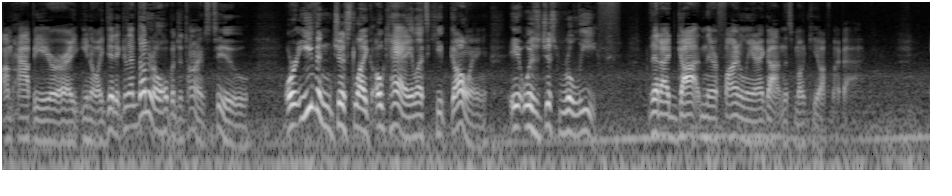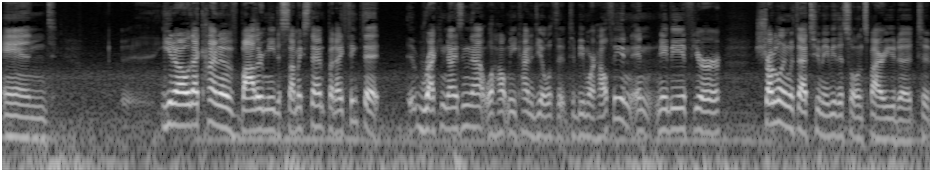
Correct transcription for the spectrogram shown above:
I'm happy or I you know I did it because I've done it a whole bunch of times too or even just like okay let's keep going it was just relief that I'd gotten there finally and I'd gotten this monkey off my back and you know that kind of bothered me to some extent but I think that recognizing that will help me kind of deal with it to be more healthy. And, and maybe if you're struggling with that too, maybe this will inspire you to, to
